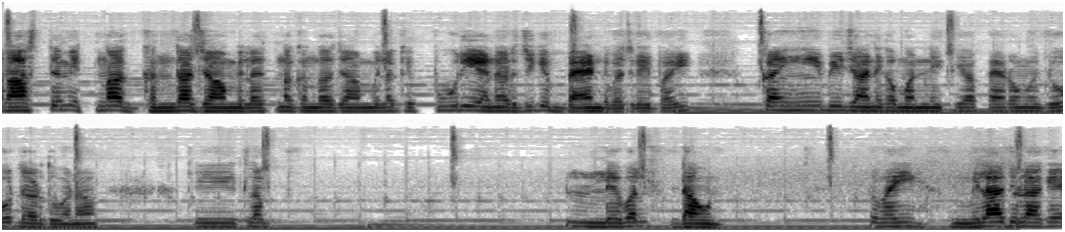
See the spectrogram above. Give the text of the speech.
रास्ते में इतना गंदा जाम मिला, इतना गंदा जाम मिला कि पूरी एनर्जी की बैंड बच गई भाई। कहीं भी जाने का मन नहीं किया। पैरों में ज़ोर दर्द हुआ ना कि मतलब लेवल डाउन तो भाई मिला जुला के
